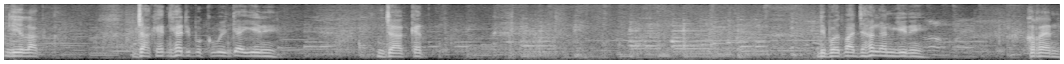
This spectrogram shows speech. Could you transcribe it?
Gila. Jaketnya dibekuin kayak gini. Jaket dibuat pajangan gini. Keren.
